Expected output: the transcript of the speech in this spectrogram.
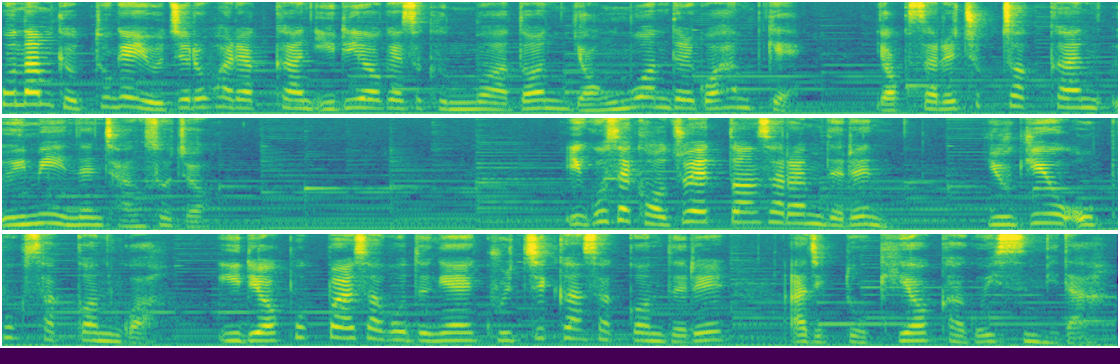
호남 교통의 요지로 활약한 이리역에서 근무하던 영무원들과 함께 역사를 축적한 의미 있는 장소죠. 이곳에 거주했던 사람들은 6.25 오폭 사건과 이리역 폭발 사고 등의 굵직한 사건들을 아직도 기억하고 있습니다.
